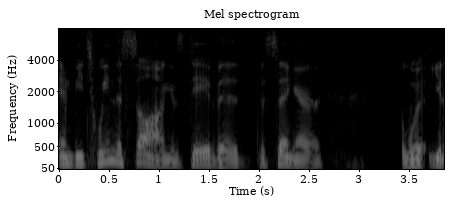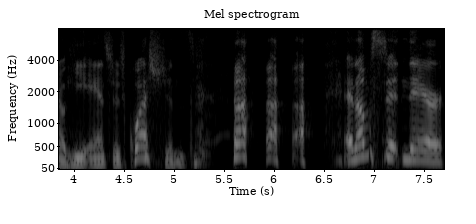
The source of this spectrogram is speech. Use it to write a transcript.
in between the songs, David, the singer, you know, he answers questions. and I'm sitting there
